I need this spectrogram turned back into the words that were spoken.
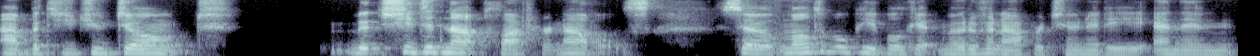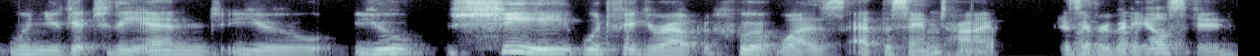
uh, but you, you don't. But she did not plot her novels, so multiple people get motive and opportunity and then when you get to the end you you she would figure out who it was at the same mm-hmm. time as everybody else did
